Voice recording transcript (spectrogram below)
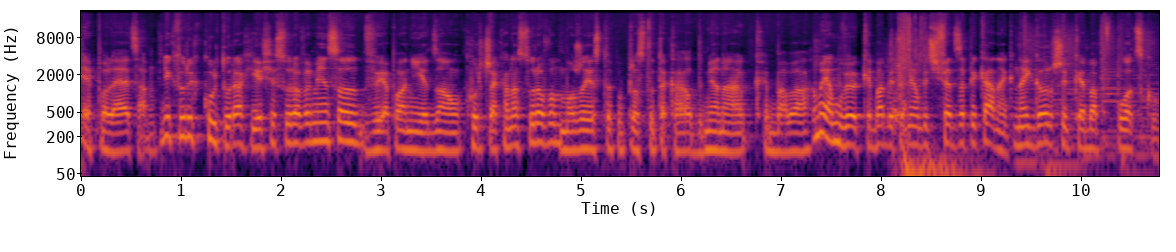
nie polecam. W niektórych kulturach je się surowe mięso, w Japonii jedzą kurczaka na surowo, może jest to po prostu taka odmiana kebaba. No ja mówię o kebabie, to miał być świat zapiekanek. Najgorszy kebab w Płocku.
